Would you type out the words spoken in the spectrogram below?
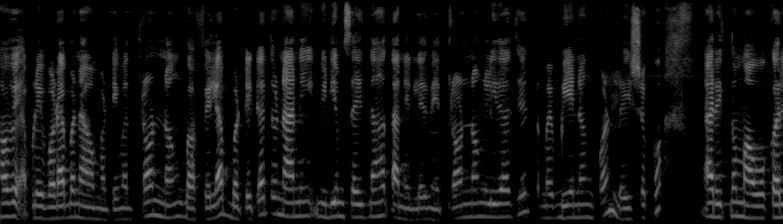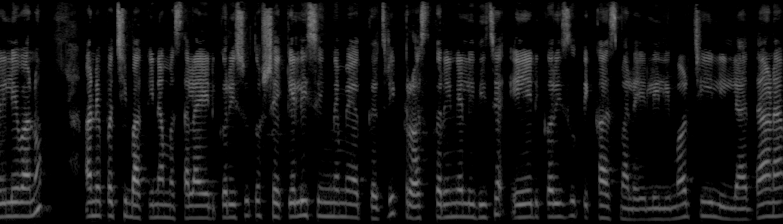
હવે આપણે વડા બનાવવા માટે એમાં ત્રણ નંગ બાફેલા બટેટા તો નાની, મીડિયમ સાઇઝના હતા ને એટલે મેં ત્રણ નંગ લીધા છે. તમે બે નંગ પણ લઈ શકો. આ રીતનો માવો કરી લેવાનો. અને પછી બાકીના મસાલા એડ કરીશું. તો શેકેલી સિંગને મેં અધકચરી ક્રશ કરીને લીધી છે. એ એડ કરીશું તીખાસમાં લઈ લીલી મરચી, લીલા ધાણા,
